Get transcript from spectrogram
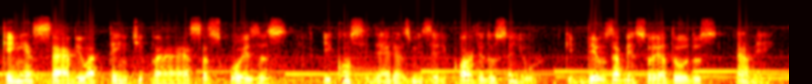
Quem é sábio, atente para essas coisas e considere as misericórdias do Senhor. Que Deus abençoe a todos. Amém.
